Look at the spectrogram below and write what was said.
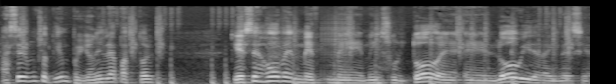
Hace mucho tiempo, yo ni era pastor. Y ese joven me, insultó en, el lobby de la iglesia.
